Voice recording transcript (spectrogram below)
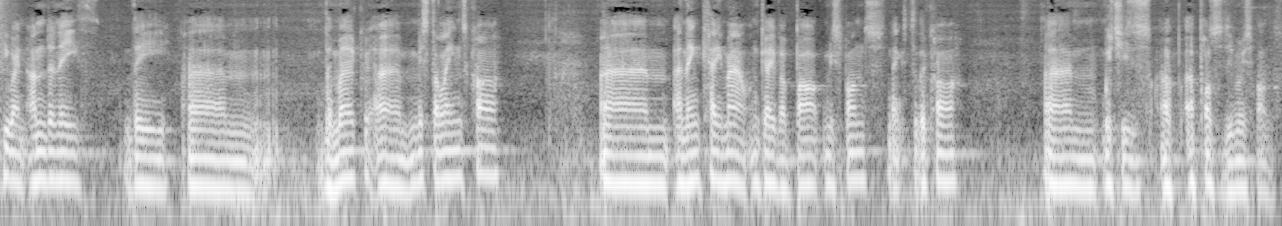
He went underneath the um, the Mercury, uh, Mr. Lane's car, um, and then came out and gave a bark response next to the car, um, which is a, a positive response.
